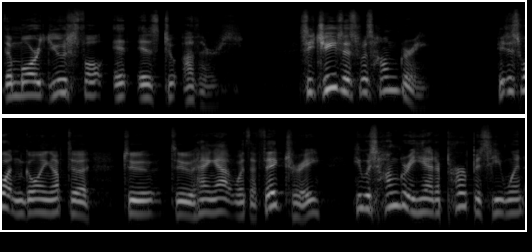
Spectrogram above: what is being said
the more useful it is to others. See, Jesus was hungry. He just wasn't going up to, to, to hang out with a fig tree. He was hungry. He had a purpose. He went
